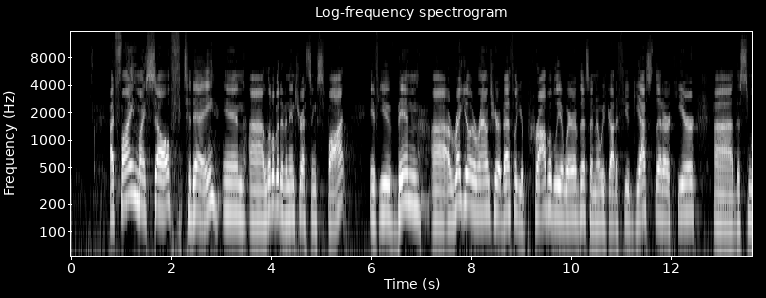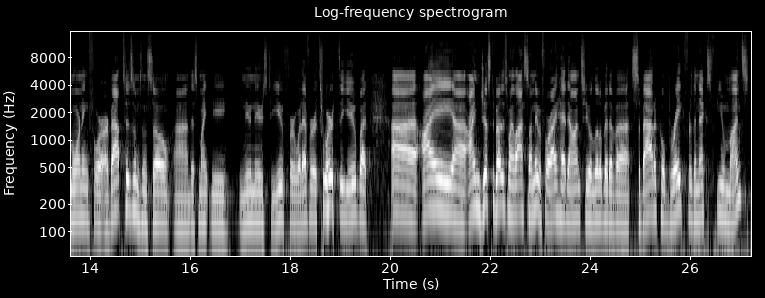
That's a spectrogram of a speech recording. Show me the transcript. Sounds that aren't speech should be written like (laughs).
I find myself today in a little bit of an interesting spot. If you've been uh, a regular around here at Bethel, you're probably aware of this. I know we've got a few guests that are here uh, this morning for our baptisms, and so uh, this might be new news to you for whatever it's (laughs) worth to you. But uh, I, uh, I'm just about this is my last Sunday before I head on to a little bit of a sabbatical break for the next few months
